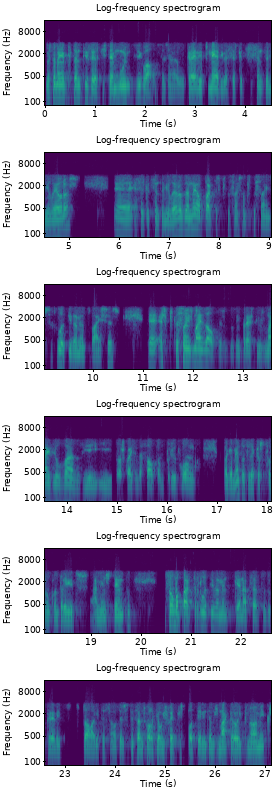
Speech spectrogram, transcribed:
mas também é importante dizer que isto é muito desigual, ou seja, o crédito médio é cerca de 60 mil euros, é, é cerca de 60 mil euros. A maior parte das prestações são prestações relativamente baixas. É, as prestações mais altas, dos empréstimos mais elevados e, e para os quais ainda falta um período longo de pagamento, ou seja, aqueles que foram contraídos há menos tempo, são uma parte relativamente pequena, apesar de tudo, do crédito total à habitação. Ou seja, se pensarmos qual é, é o efeito que isto pode ter em termos macroeconómicos,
